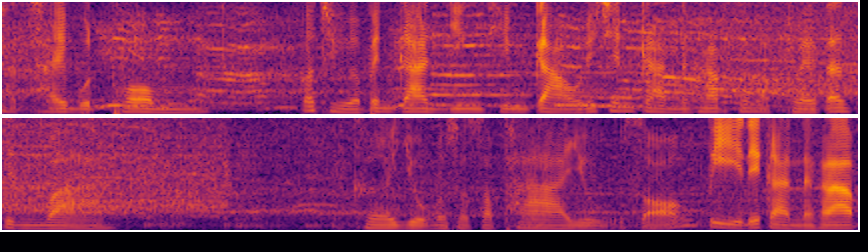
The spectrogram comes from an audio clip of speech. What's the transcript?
ชัดชัยบุตรพรมก็ถือว่าเป็นการยิงทีมเก่าที่เช่นกันนะครับสำหรับเคลตันซินวา เคยอยู่โอสถสภาอยู่ 2 ปีด้วยกันนะครับ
